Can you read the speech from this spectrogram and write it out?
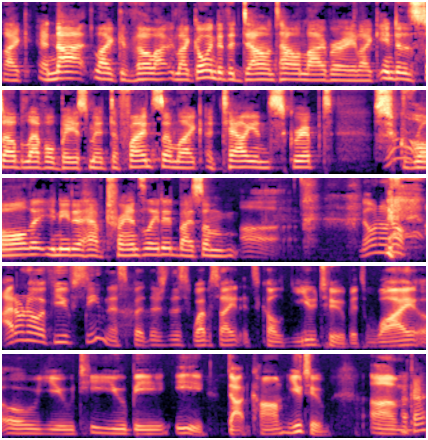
like and not like the like going to the downtown library, like into the sub level basement to find some like Italian script scroll that you need to have translated by some. Uh, no, no, no. I don't know if you've seen this, but there's this website. It's called YouTube. It's y o u t u b e dot com. YouTube. Um, okay.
